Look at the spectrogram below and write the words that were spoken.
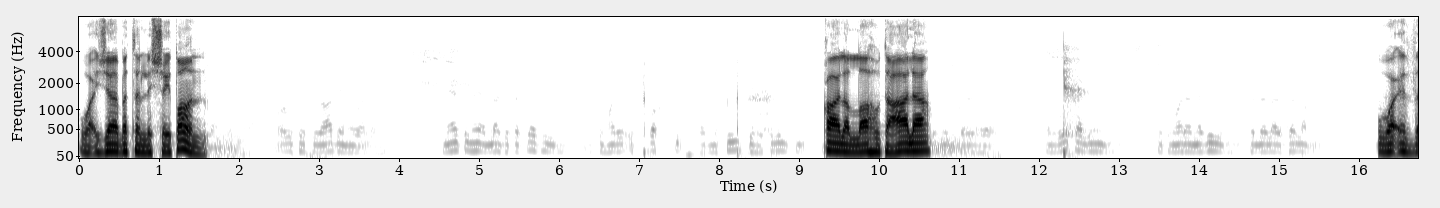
وإجابة للشيطان. قال الله تعالى وإذ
